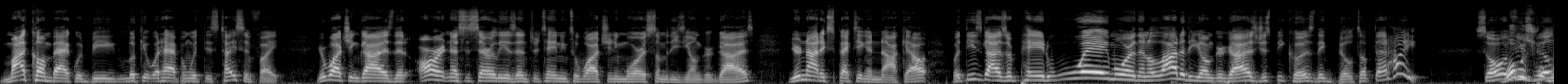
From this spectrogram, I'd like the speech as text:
my comeback would be look at what happened with this Tyson fight. You're watching guys that aren't necessarily as entertaining to watch anymore as some of these younger guys. You're not expecting a knockout, but these guys are paid way more than a lot of the younger guys just because they built up that hype. So What was what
